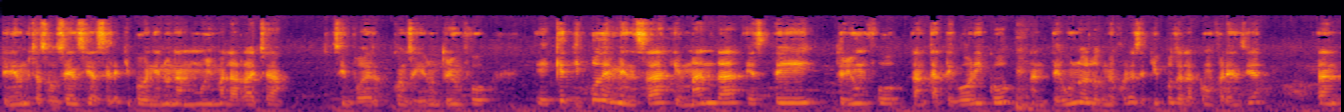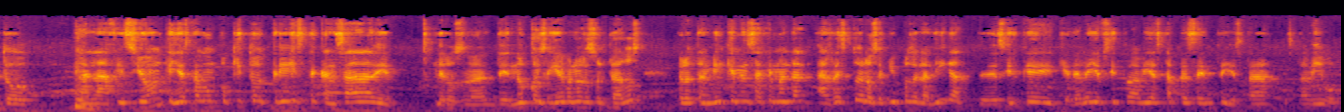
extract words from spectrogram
tenían muchas ausencias, el equipo venía en una muy mala racha sin poder conseguir un triunfo. Eh, ¿Qué tipo de mensaje manda este triunfo tan categórico ante uno de los mejores equipos de la conferencia? Tanto a la afición, que ya estaba un poquito triste, cansada de, de, los, de no conseguir buenos resultados, pero también qué mensaje mandan al resto de los equipos de la liga, de decir que, que el todavía está presente y está, está vivo.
